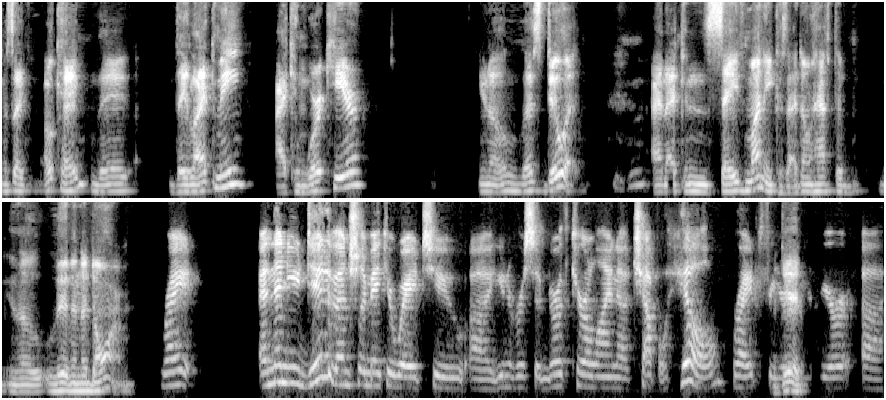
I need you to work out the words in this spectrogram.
it's like okay they they like me i can work here you know let's do it mm-hmm. and i can save money because i don't have to you know live in a dorm right and then you did eventually make your way to uh, university of north carolina chapel hill right for your, your uh,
